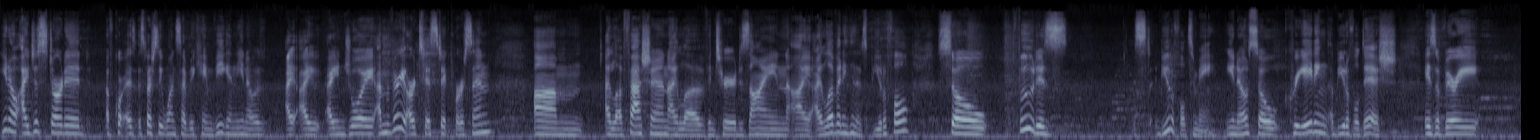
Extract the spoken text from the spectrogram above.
you know, I just started. Of course, especially once I became vegan. You know, I, I, I enjoy. I'm a very artistic person. Um, I love fashion. I love interior design. I, I love anything that's beautiful. So, food is beautiful to me. You know, so creating a beautiful dish is a very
